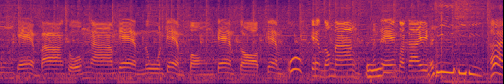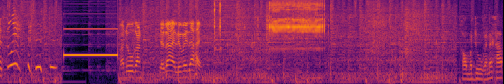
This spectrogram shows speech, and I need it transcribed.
ง แก้มบางโฉมงาม แก้มนูน แก้มป่อง แก้มกรอบ แก้มอู้แก้มน้องนางเอ้ยมันแดงกว่าใครเฮ้ยตุ้ยมาดูกันจะได้หรือไม่ได้เรามาดูกันนะครับ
